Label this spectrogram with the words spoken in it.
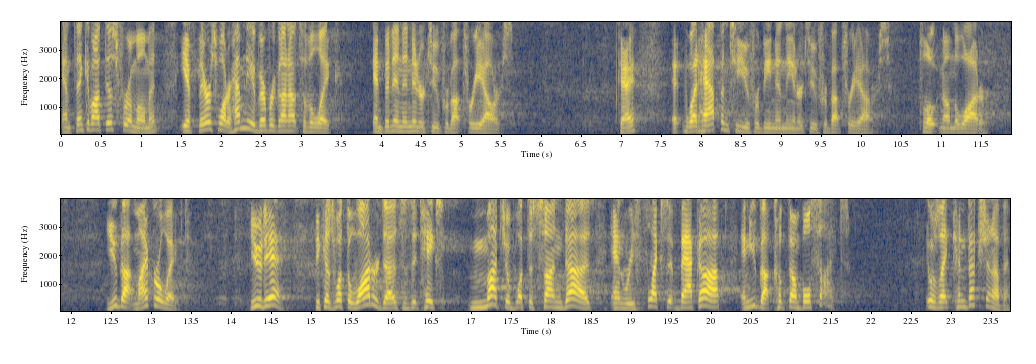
And think about this for a moment. If there's water, how many have ever gone out to the lake and been in an inner tube for about three hours? Okay? Eh, what happened to you for being in the inner tube for about three hours, floating on the water? You got microwaved. You did. Because what the water does is it takes much of what the sun does and reflects it back up, and you got cooked on both sides. It was like convection oven,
